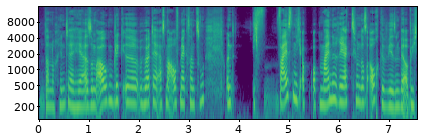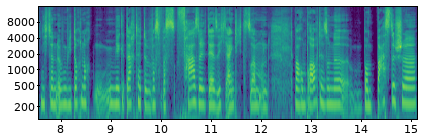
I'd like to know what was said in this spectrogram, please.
dann noch hinterher. Also im Augenblick äh, hört er erstmal aufmerksam zu. Und ich weiß nicht, ob, ob meine Reaktion das auch gewesen wäre, ob ich nicht dann irgendwie doch noch mir gedacht hätte, was, was faselt der sich eigentlich zusammen und warum braucht er so eine bombastische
